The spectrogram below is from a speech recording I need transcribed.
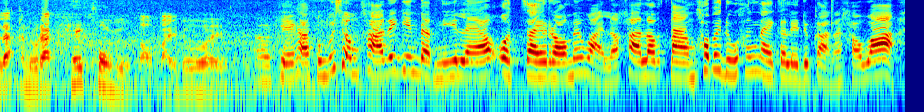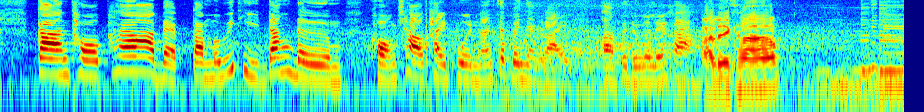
และอนุรักษ์ให้คงอยู่ต่อไปด้วย โอเคค่ะ คุณผู้ชมคะได้ยินแบบนี้แล้วอดใจรอไม่ไหวแล้วค่ะ เราตามเข้าไปดูข้างในกันเลยดีกว่านะคะว่า การทอผ้าแบบกรรมวิธีดั้งเดิมของชาวไทยพวนนั้นจะเป็นอย่างไร ตามไปดูกันเลยค่ะ ไปเลยครับ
